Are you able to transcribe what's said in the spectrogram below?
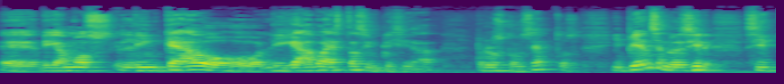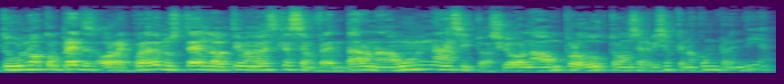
eh, digamos, linkeado o ligado a esta simplicidad pero los conceptos. Y piénsenlo, es decir, si tú no comprendes, o recuerden ustedes la última vez que se enfrentaron a una situación, a un producto, a un servicio que no comprendían.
